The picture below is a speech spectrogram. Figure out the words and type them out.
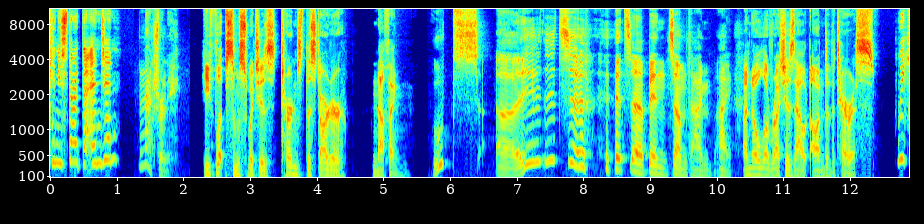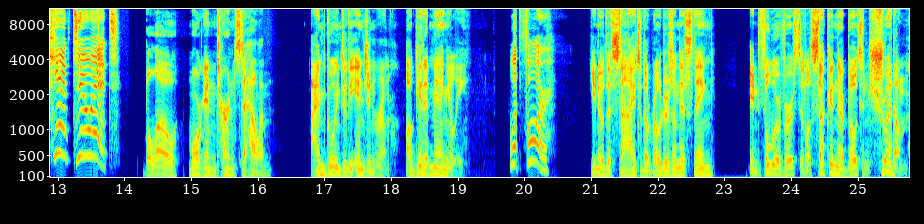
Can you start the engine? Naturally. He flips some switches, turns the starter. Nothing. Oops. Uh, it- it's uh, it's uh, been some time. I Enola rushes out onto the terrace. We can't do it! Below, Morgan turns to Helen. I'm going to the engine room. I'll get it manually. What for? You know the size of the rotors on this thing? In full reverse, it'll suck in their boats and shred them.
